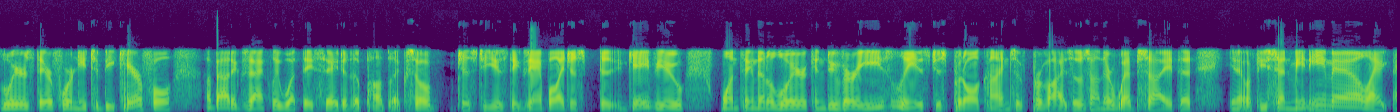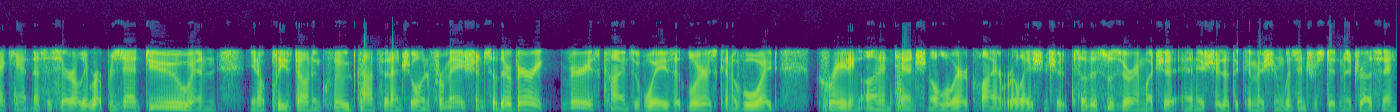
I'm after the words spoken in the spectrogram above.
lawyers therefore need to be careful about exactly what they say to the public. So just to use the example I just uh, gave you, one thing that a lawyer can do very easily is just put all kinds of provisos on their website that, you know, if you send me an email, I, I can't necessarily represent you, and, you know, please don't include confidential information. So there are very various kinds of ways that lawyers can avoid creating unintentional lawyer client relationships. So this was very much a, an issue that the Commission was interested in addressing,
